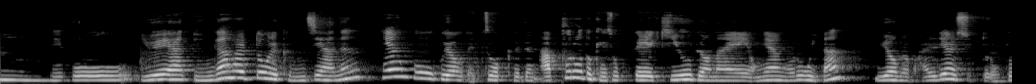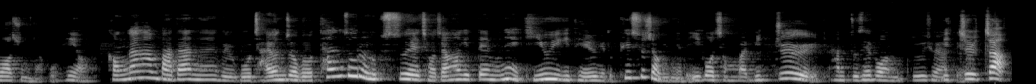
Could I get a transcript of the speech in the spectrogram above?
음, 그리고 유해한 인간 활동을 금지하는 해양보호구역 네트워크 등 앞으로도 계속될 기후변화의 영향으로 인한 위험을 관리할 수 있도록 도와준다고 해요. 건강한 바다는 그리고 자연적으로 탄소를 흡수해 저장하기 때문에 기후위기 대응에도 필수적입니다. 이거 정말 밑줄 한 두세 번 그으셔야 돼요. 밑줄 쫙.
